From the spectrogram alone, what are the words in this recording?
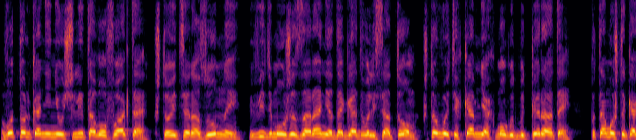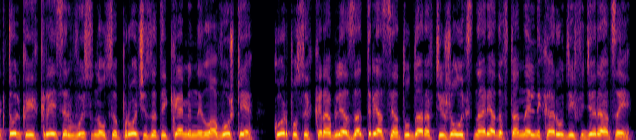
Вот только они не учли того факта, что эти разумные, видимо, уже заранее догадывались о том, что в этих камнях могут быть пираты, потому что как только их крейсер высунулся прочь из этой каменной ловушки, корпус их корабля затрясся от ударов тяжелых снарядов тоннельных орудий Федерации.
